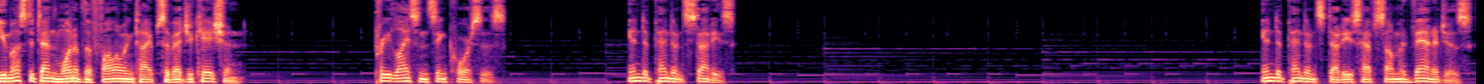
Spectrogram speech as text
You must attend one of the following types of education. Pre-licensing courses. Independent studies. Independent studies have some advantages.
